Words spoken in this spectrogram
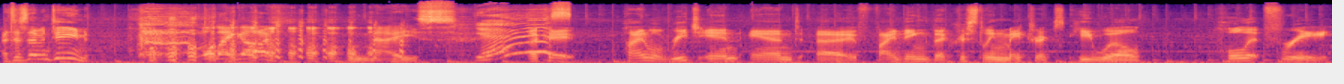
That's a 17. Oh my gosh! nice. Yes. Okay, Pine will reach in and uh, finding the crystalline matrix, he will pull it free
